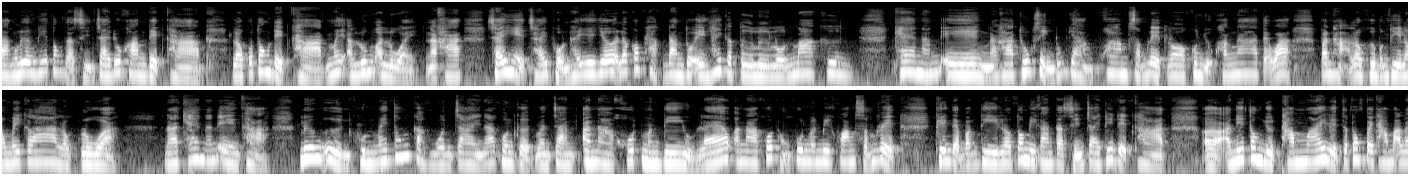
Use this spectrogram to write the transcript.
บางเรื่องที่ต้องตัดสินใจด้วยความเด็ดขาด เราก็ต้องเด็ดขาดไม่อลุ่มอล่วยนะคะ ใช้เหตุใช้ผลให้เยอะๆ แล้วก็ผลักดันตัวเองให้กระตือรือร้นมากขึ้น แค่นั้นเองนะคะ ทุกสิ่งทุกอย่างความสำเร็จรอคุณอยู่ข้างหน้า แต่ว่าปัญหาเราคือบางทีเราไม่กล้าเรากลัว นะแค่นั้นเองค่ะ เรื่องอื่นคุณไม่ต้องกังวลใจนะ คนเกิดวันจันทร์อนาคตมันดีอยู่แล้ว อนาคตของคุณมันมีความสำเร็จ เพียงแต่บางทีเราต้องมีการตัดสินใจที่เด็ดขาดอ,อ,อันนี้ต้องหยุดทำไหมหรือจะต้องไปทำอะไร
